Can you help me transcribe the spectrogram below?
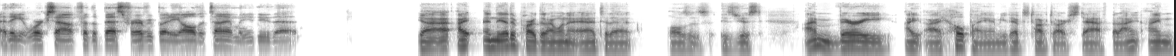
I think it works out for the best for everybody all the time when you do that. Yeah, I, I and the other part that I want to add to that, Walls, is is just I'm very I I hope I am. You'd have to talk to our staff, but I I'm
